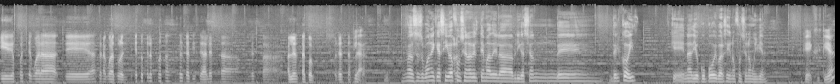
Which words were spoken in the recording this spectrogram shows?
y después te cuadra, te hace una cuadratura. Dice, estos teléfonos están cerca, te dice alerta, alerta, alerta COVID, alerta Claro. Bueno, se supone que así va a funcionar el tema de la aplicación de, del COVID, que nadie ocupó y parece que no funcionó muy bien. ¿Qué existía?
